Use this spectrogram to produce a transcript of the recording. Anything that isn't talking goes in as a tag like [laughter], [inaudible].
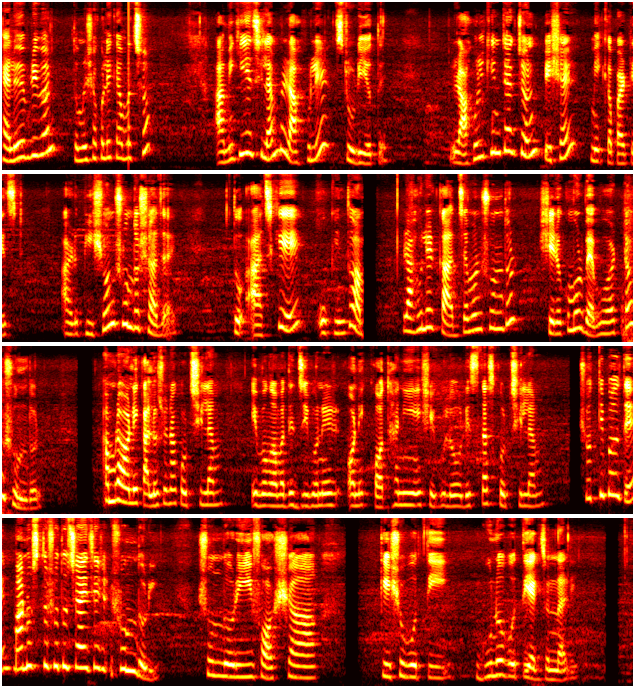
Hello everyone তোমরা সকলে কেমন আছো? আমি গিয়েছিলাম রাহুলের স্টুডিওতে। রাহুল কিন্তু একজন পেশায় মেকআপ আর্টিস্ট আর ভীষণ সুন্দর সাজায়। তো আজকে ও কিন্তু রাহুলের কাজ যেমন সুন্দর, সেরকম ওর ব্যবহারটাও সুন্দর। আমরা অনেক আলোচনা করছিলাম এবং আমাদের জীবনের অনেক কথা নিয়ে সেগুলো ডিসকাস করছিলাম। সত্যি বলতে, মানুষ তো শুধু চায় যে সুন্দরী। সুন্দরী, ফর্সা, কেশবতী গুণবতী একজন নারী।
